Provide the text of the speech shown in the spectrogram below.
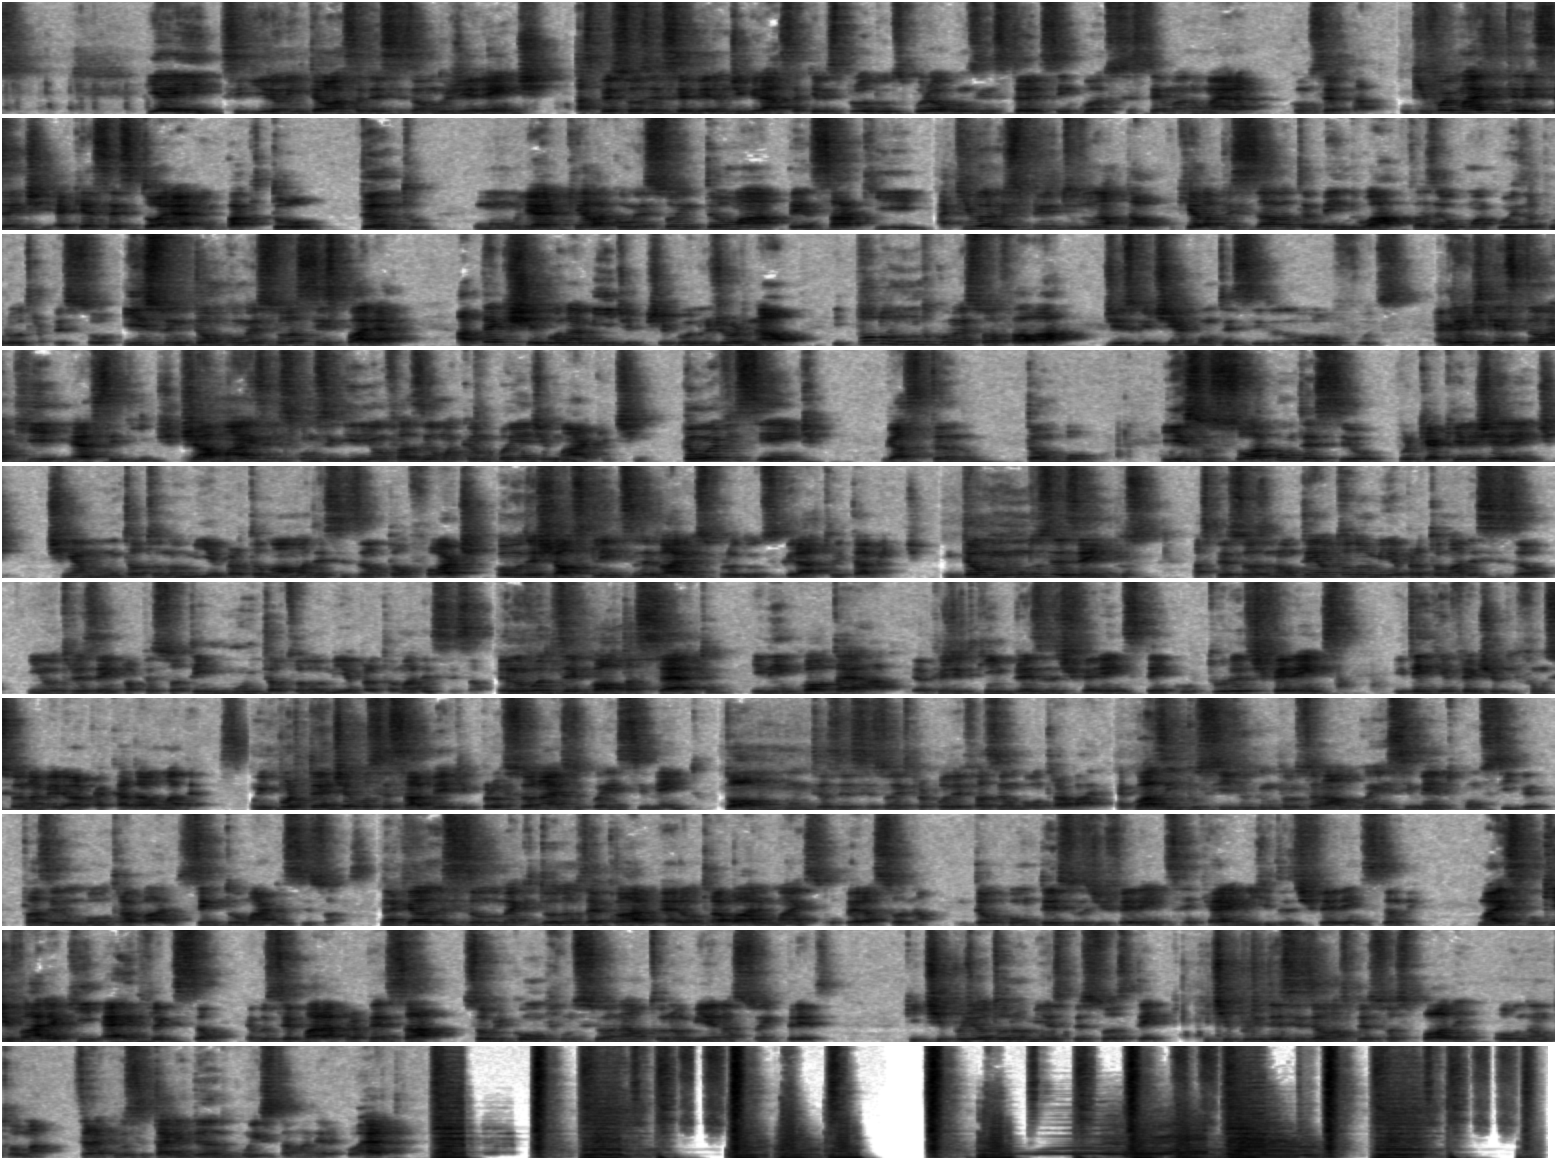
E aí, seguiram então essa decisão do gerente, as pessoas receberam de graça aqueles produtos por alguns instantes enquanto o sistema não era consertado. O que foi mais interessante é que essa história impactou tanto uma mulher que ela começou então a pensar que aquilo era o espírito do Natal, que ela precisava também doar, fazer alguma coisa por outra pessoa. Isso então começou a se espalhar. Até que chegou na mídia, chegou no jornal e todo mundo começou a falar disso que tinha acontecido no Whole Foods. A grande questão aqui é a seguinte: jamais eles conseguiriam fazer uma campanha de marketing tão eficiente gastando tão pouco. Isso só aconteceu porque aquele gerente tinha muita autonomia para tomar uma decisão tão forte como deixar os clientes levarem os produtos gratuitamente. Então, em um dos exemplos, as pessoas não têm autonomia para tomar decisão. Em outro exemplo, a pessoa tem muita autonomia para tomar decisão. Eu não vou dizer qual está certo e nem qual está errado. Eu acredito que empresas diferentes têm culturas diferentes e tem que refletir o que funciona melhor para cada uma delas. O importante é você saber que profissionais do conhecimento tomam muitas decisões para poder fazer um bom trabalho. É quase impossível que um profissional do conhecimento consiga fazer um bom trabalho sem tomar decisões. Naquela decisão do McDonald's, é claro, era um trabalho mais operacional. Então, contextos diferentes requerem medidas diferentes também. Mas o que vale aqui é a reflexão, é você parar para pensar sobre como funciona a autonomia na sua empresa. Que tipo de autonomia as pessoas têm? Que tipo de decisão as pessoas podem ou não tomar? Será que você está lidando com isso da maneira correta?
